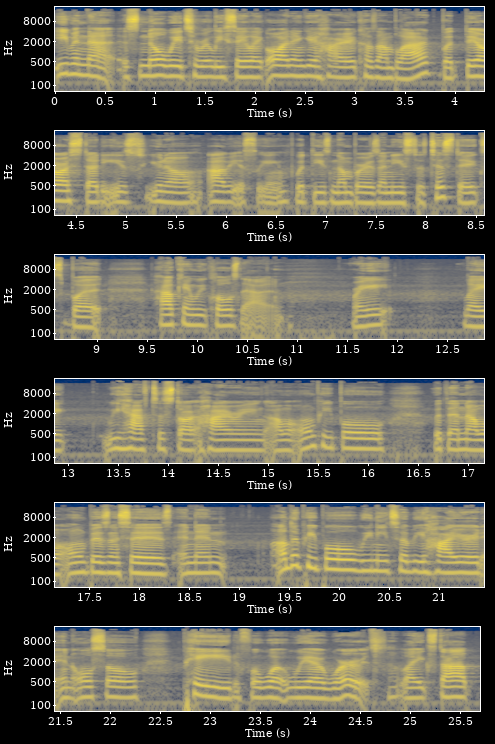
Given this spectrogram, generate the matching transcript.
even that it's no way to really say like oh i didn't get hired because i'm black but there are studies you know obviously with these numbers and these statistics but how can we close that right? Like we have to start hiring our own people within our own businesses and then other people we need to be hired and also paid for what we are worth. Like stop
